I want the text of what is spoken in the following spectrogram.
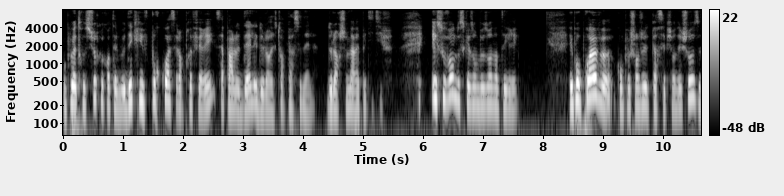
on peut être sûr que quand elles me décrivent pourquoi c'est leur préféré, ça parle d'elles et de leur histoire personnelle, de leur chemin répétitif, et souvent de ce qu'elles ont besoin d'intégrer. Et pour preuve qu'on peut changer de perception des choses,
